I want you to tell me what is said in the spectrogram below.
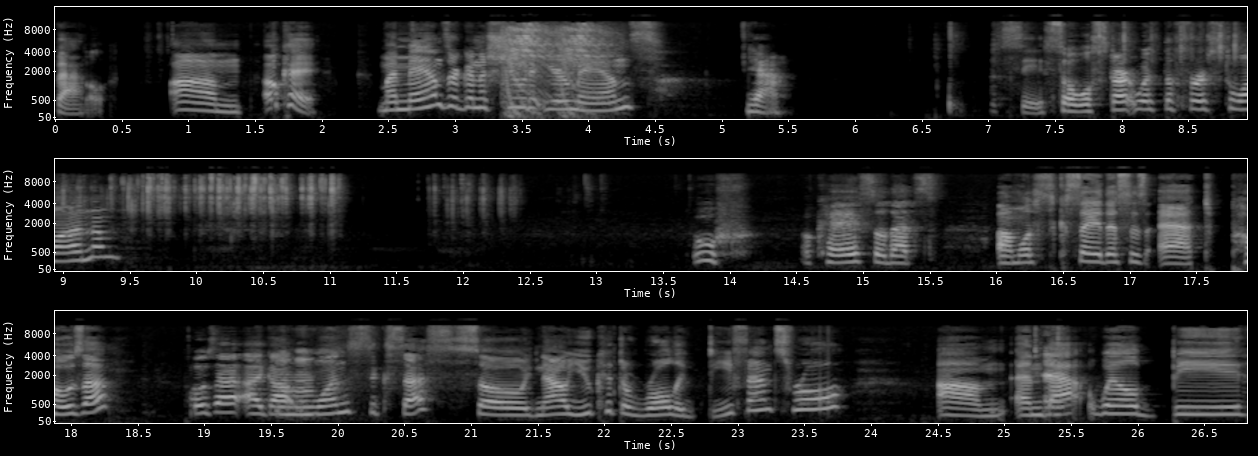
battle. Um, okay. My mans are gonna shoot at your mans. Yeah. Let's see. So we'll start with the first one. Oof. Okay, so that's um let's say this is at Posa. Posa, I got Mhm. one success, so now you get to roll a defense roll. Um and Okay. that will be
